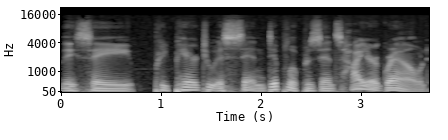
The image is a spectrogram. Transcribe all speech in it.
they say, prepare to ascend. Diplo Presents Higher Ground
